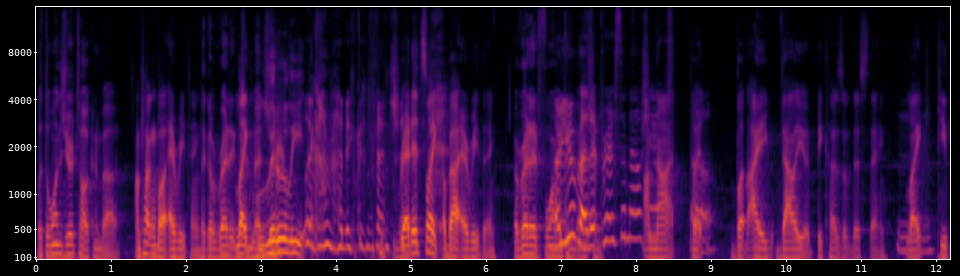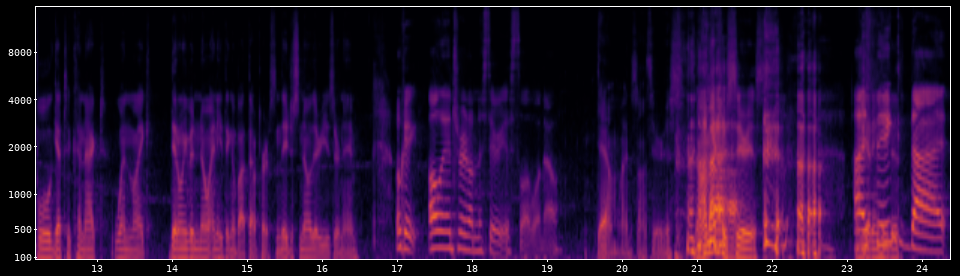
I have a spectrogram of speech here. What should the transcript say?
But the ones you're talking about, I'm talking about everything. like a Reddit, like convention, literally, like a Reddit convention. Reddit's like about everything. a Reddit forum. Are you a. Reddit person now? I'm not, but Oh. but I value it because of this thing. Mm. Like people get to connect when like they don't even know anything about that person. They just know their username. Okay, I'll answer it on a serious level now. Damn, mine's not serious. No, I'm actually serious. I getting think heated. that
